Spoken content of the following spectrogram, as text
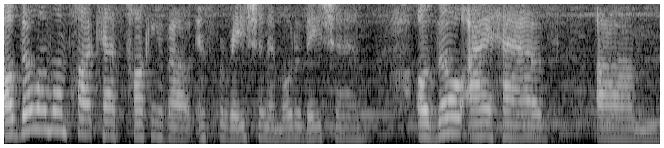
Although I'm on podcast talking about inspiration and motivation, although I have um,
